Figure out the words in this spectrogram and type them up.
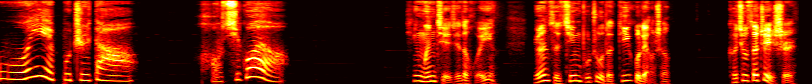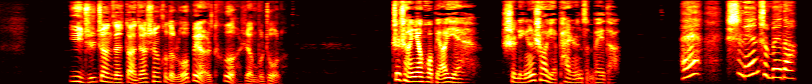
我也不知道，好奇怪啊！听闻姐姐的回应，原子禁不住的嘀咕两声。可就在这时，一直站在大家身后的罗贝尔特忍不住了：“这场烟火表演是林恩少爷派人准备的。”“哎，是林准备的？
